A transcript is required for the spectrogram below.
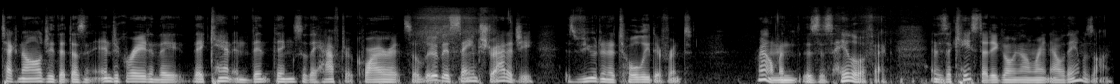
technology that doesn't integrate, and they they can't invent things, so they have to acquire it." So literally, the same strategy is viewed in a totally different realm, and there's this halo effect. And there's a case study going on right now with Amazon.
